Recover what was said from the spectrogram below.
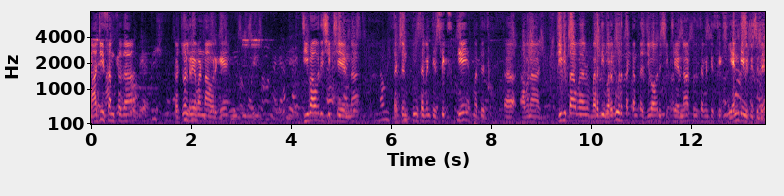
ಮಾಜಿ ಸಂಸದ ಪ್ರಜ್ವಲ್ ರೇವಣ್ಣ ಅವರಿಗೆ ಜೀವಾವಧಿ ಶಿಕ್ಷೆಯನ್ನ section two seventy six K ಮತ್ತೆ ಅವನ ಜೀವಿತ ವರದಿವರೆಗೂ ಇರತಕ್ಕಂಥ ಜೀವಾವಧಿ ಶಿಕ್ಷೆಯನ್ನ ಟೂ ಸೆವೆಂಟಿ ಸಿಕ್ಸ್ ಎನ್ಗೆ ವಿಧಿಸಿದೆ.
